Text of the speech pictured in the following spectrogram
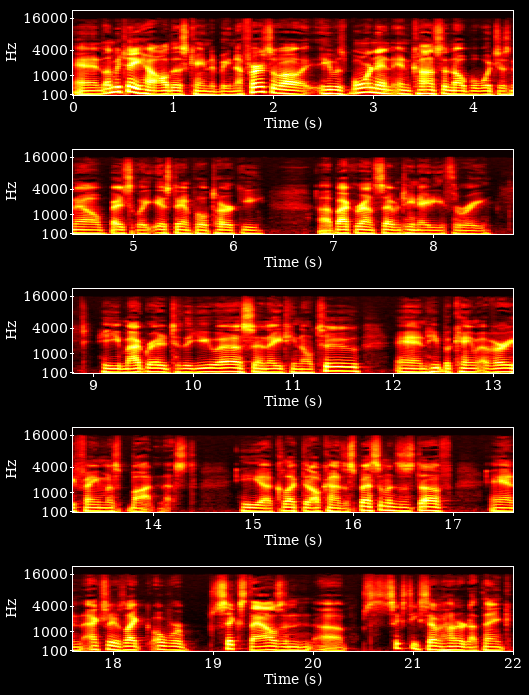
And let me tell you how all this came to be. Now, first of all, he was born in, in Constantinople, which is now basically Istanbul, Turkey, uh, back around 1783. He migrated to the U.S. in 1802, and he became a very famous botanist. He uh, collected all kinds of specimens and stuff, and actually, it was like over 6,000, uh, 6,700, I think,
